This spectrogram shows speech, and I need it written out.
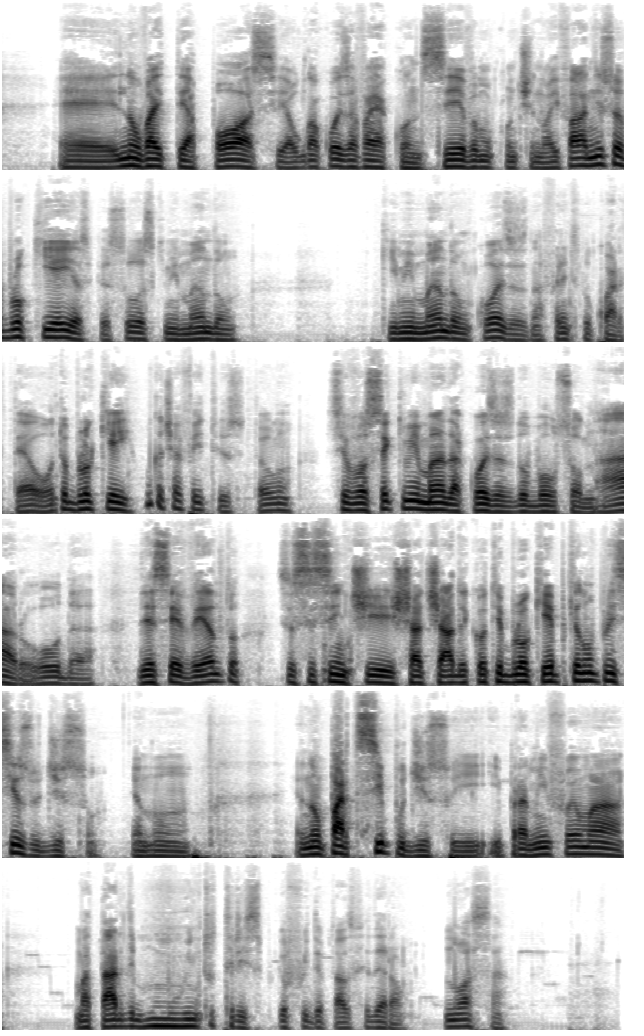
é, ele não vai ter a posse, alguma coisa vai acontecer, vamos continuar. E falar nisso, eu bloqueei as pessoas que me mandam que me mandam coisas na frente do quartel. Ontem eu bloqueei, nunca tinha feito isso. Então, se você que me manda coisas do Bolsonaro ou da, desse evento, se você se sentir chateado é que eu te bloqueei porque eu não preciso disso. Eu não, eu não participo disso. E, e para mim foi uma, uma tarde muito triste, porque eu fui deputado federal. Nossa.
